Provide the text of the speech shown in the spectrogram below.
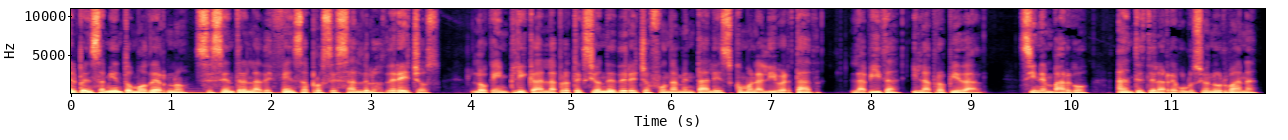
El pensamiento moderno se centra en la defensa procesal de los derechos, lo que implica la protección de derechos fundamentales como la libertad, la vida y la propiedad. Sin embargo, antes de la revolución urbana,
